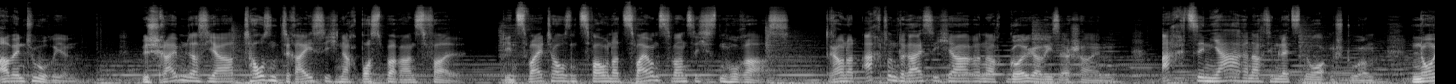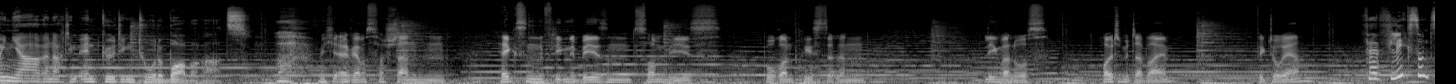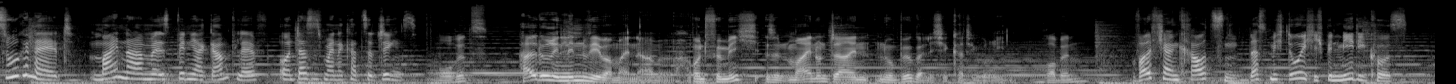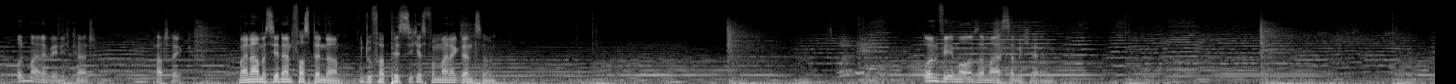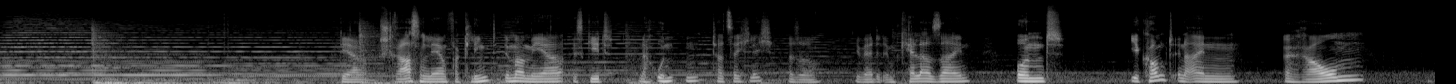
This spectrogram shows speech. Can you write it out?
Aventurien. Wir schreiben das Jahr 1030 nach Bosbarans Fall, den 2222. Horas, 338 Jahre nach Golgaris Erscheinen, 18 Jahre nach dem letzten Orkensturm, 9 Jahre nach dem endgültigen Tode Borberats. Oh, Michael, wir haben es verstanden. Hexen, fliegende Besen, Zombies, Boron-Priesterin. Legen wir los. Heute mit dabei Victoria, Verflixt und zugenäht. Mein Name ist Binja Gamplev und das ist meine Katze Jinx. Moritz, Haldurin Linnweber mein Name. Und für mich sind mein und dein nur bürgerliche Kategorien. Robin Wolfgang Krautzen, lasst mich durch, ich bin Medikus. und meine Wenigkeit. Patrick. Mein Name ist Jedan Fassbender und du verpisst dich jetzt von meiner Grenze. Und wie immer unser Meister Michael. Der Straßenlärm verklingt immer mehr. Es geht nach unten tatsächlich. Also ihr werdet im Keller sein. Und ihr kommt in einen Raum,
